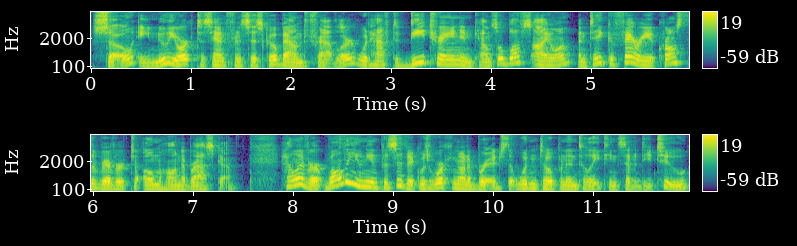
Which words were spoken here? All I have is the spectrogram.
So, a New York to San Francisco bound traveler would have to detrain in Council Bluffs, Iowa, and take a ferry across the river to Omaha, Nebraska. However, while the Union Pacific was working on a bridge that wouldn't open until 1872,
